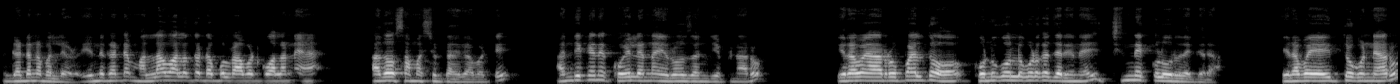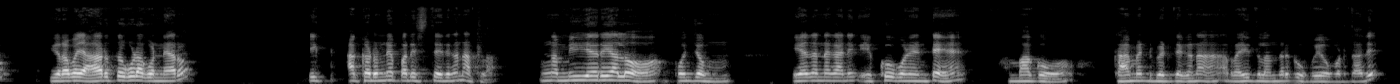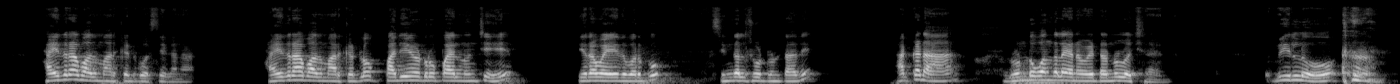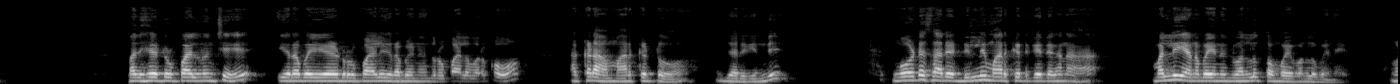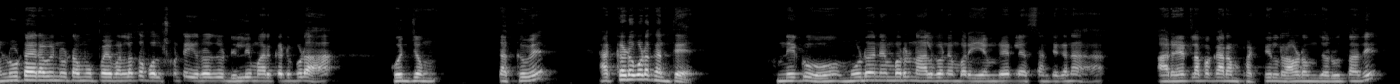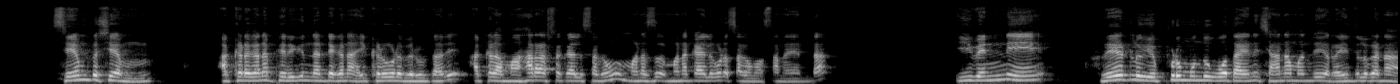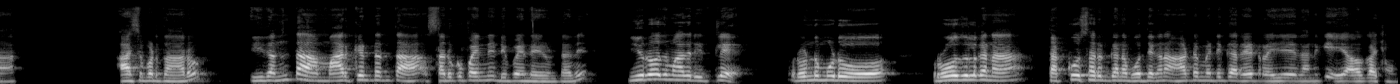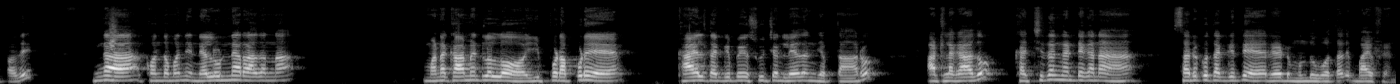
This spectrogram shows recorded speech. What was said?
గడ్డన బల్లేడు ఎందుకంటే మళ్ళా వాళ్ళతో డబ్బులు రాబట్టుకోవాలనే అదో సమస్య ఉంటుంది కాబట్టి అందుకనే కోయిలన్న ఈరోజు అని చెప్పినారు. ఇరవై ఆరు రూపాయలతో కొనుగోళ్ళు కూడా జరిగినాయి. చిన్న ఎక్కులూరు దగ్గర. ఇరవై ఐదుతో కొన్నారు ఇరవై ఆరుతో కూడా కొన్నారు. ఇక్ అక్కడ ఉండే పరిస్థితి అయితే కానీ అట్లా. ఇంకా మీ ఏరియాలో కొంచెం ఏదన్నా కానీ ఎక్కువ కొని ఉంటే మాకు కామెంట్ పెడితే కన రైతులందరికీ ఉపయోగపడుతుంది. హైదరాబాద్ మార్కెట్కి వస్తే కన హైదరాబాద్ మార్కెట్లో పదిహేడు రూపాయల నుంచి ఇరవై ఐదు వరకు సింగిల్ షూట్ ఉంటుంది. అక్కడ రెండు వందల ఎనభై టన్నులు వచ్చినాయంట వీళ్ళు పదిహేడు రూపాయల నుంచి ఇరవై ఏడు రూపాయలు ఇరవై ఎనిమిది రూపాయల వరకు అక్కడ మార్కెట్ జరిగింది. ఇంకోటేసారి ఢిల్లీ మార్కెట్కి అయితే కనుక మళ్ళీ ఎనభై ఎనిమిది వందలు తొంభై బండ్లు పోయినాయి. నూట ఇరవై నూట ముప్పై బండ్లతో పోల్చుకుంటే ఈరోజు ఢిల్లీ మార్కెట్ కూడా కొంచెం తక్కువే. అక్కడ కూడా అంతే నీకు మూడో నెంబరు నాలుగో నెంబర్ ఏం రేట్లు వేస్తా అంటే కనుక ఆ రేట్ల ప్రకారం పట్టీలు రావడం జరుగుతుంది. సేమ్ టు సేమ్ అక్కడ కన్నా పెరిగిందంటే కన్నా ఇక్కడ కూడా పెరుగుతుంది. అక్కడ మహారాష్ట్ర కాయలు సగము మన మన కాయలు కూడా సగం వస్తున్నాయంట ఇవన్నీ రేట్లు ఎప్పుడు ముందుకు పోతాయని చాలా మంది రైతులు కన్నా ఆశపడుతున్నారు. ఇదంతా మార్కెట్ అంతా సరుకు పైనే డిపెండ్ అయి ఉంటుంది. ఈరోజు మాదిరి ఇట్లే రెండు మూడు రోజులు కన్నా తక్కువ సరుకు కన్నా పోతే కన్నా ఆటోమేటిక్గా రేట్ రైజ్ అయ్యేదానికి అవకాశం ఉంటుంది. ఇంకా కొంతమంది నెలున్నా రాదన్నా మన కామెంట్లలో ఇప్పుడప్పుడే కాయలు తగ్గిపోయే సూచన లేదని చెప్తున్నారు అట్లా కాదు ఖచ్చితంగా అంటే కన్నా సరుకు తగ్గితే రేటు ముందుకు పోతుంది. Bye friends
